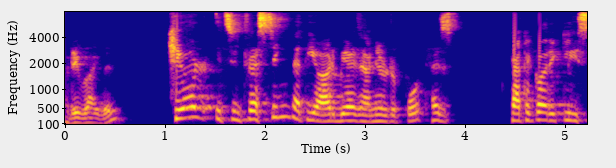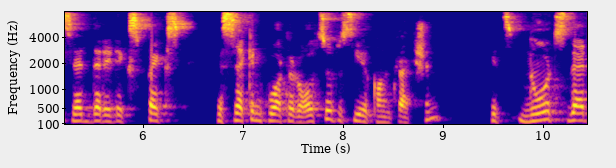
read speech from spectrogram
a revival. Here, it's interesting that the RBI's annual report has categorically said that it expects the second quarter also to see a contraction. It notes that,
